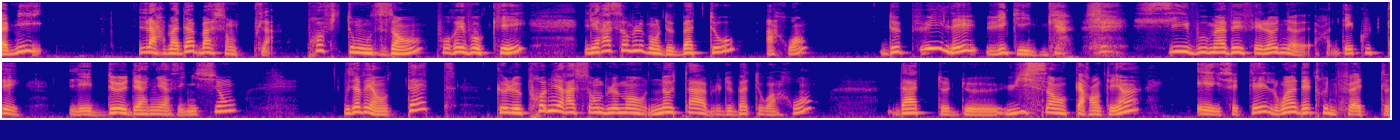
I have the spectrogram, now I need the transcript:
Amis, l'armada bat son plein. Profitons-en pour évoquer les rassemblements de bateaux à Rouen depuis les Vikings. Si vous m'avez fait l'honneur d'écouter les deux dernières émissions, vous avez en tête que le premier rassemblement notable de bateaux à Rouen date de 841 et c'était loin d'être une fête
